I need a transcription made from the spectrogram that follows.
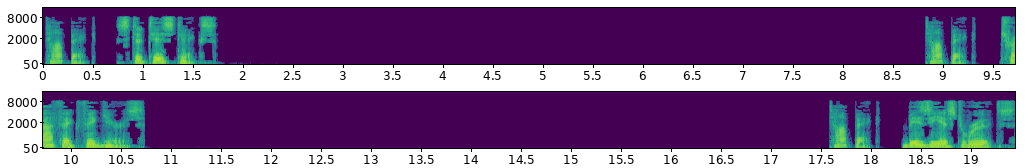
Topic: Statistics Topic: Traffic figures. Topic: Busiest routes.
